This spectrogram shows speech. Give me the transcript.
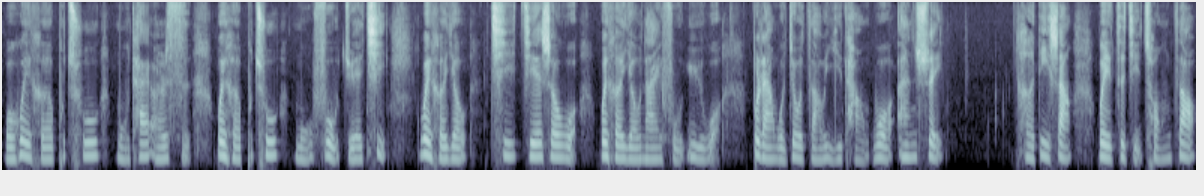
我为何不出母胎而死？为何不出母腹绝气？为何有妻接收我？为何有奶抚育我？不然我就早已躺卧安睡，和地上为自己重造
